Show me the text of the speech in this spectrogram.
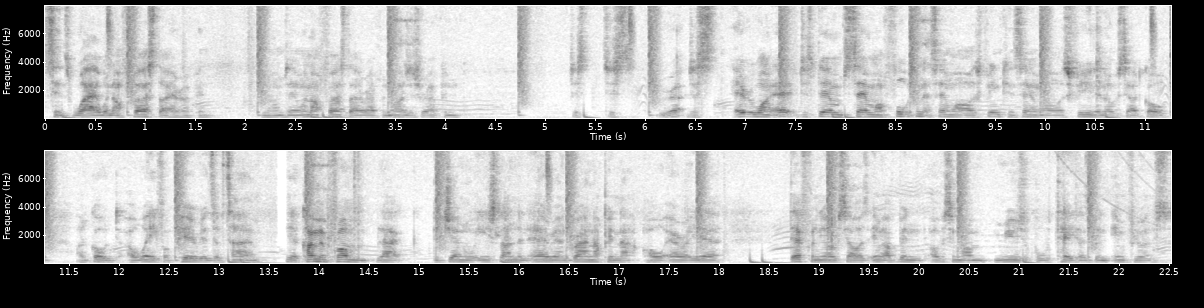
Since why, when I first started rapping. You know what I'm saying? When I first started rapping, I was just rapping, just, just rap, just everyone, eh, just them saying my thoughts, innit? Saying what I was thinking, saying what I was feeling. Obviously, I'd go, I'd go away for periods of time. Yeah, coming from like the general East London area and growing up in that whole era, yeah, definitely. Obviously, I was, in, I've been, obviously, my musical taste has been influenced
